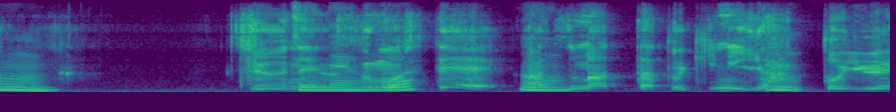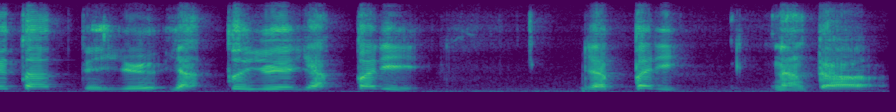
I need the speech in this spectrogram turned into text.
うん。10年過ごして、10年後？集まった時に、やっと言えたっていう、やっと言え、やっぱり、やっぱり、なんか、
